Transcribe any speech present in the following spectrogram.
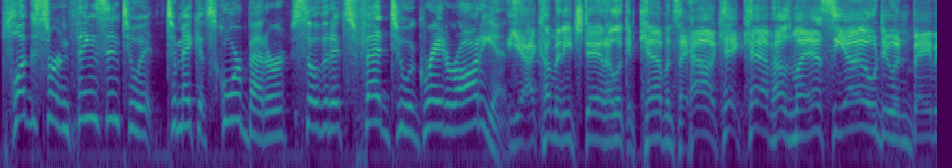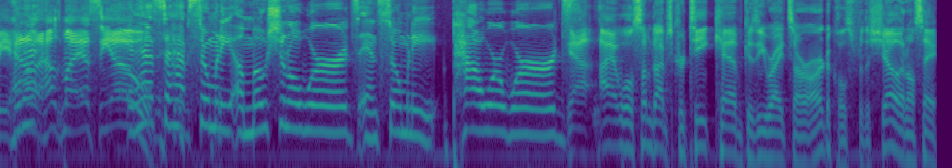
plug certain things into it to make it score better so that it's fed to a greater audience. Yeah, I come in each day and I look at Kev and say, "How, okay, Kev, how's my SEO doing, baby? How, ha- how's my SEO?" It has to have so many emotional words and so many power words. Yeah, I will sometimes critique Kev because he writes our articles for the show, and I'll say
